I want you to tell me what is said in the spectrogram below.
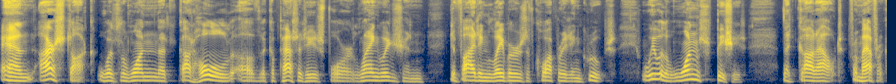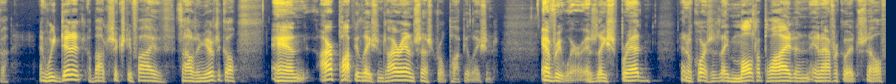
And our stock was the one that got hold of the capacities for language and dividing labors of cooperating groups. We were the one species that got out from Africa. And we did it about 65,000 years ago. And our populations, our ancestral populations, everywhere, as they spread, and of course, as they multiplied in, in Africa itself,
